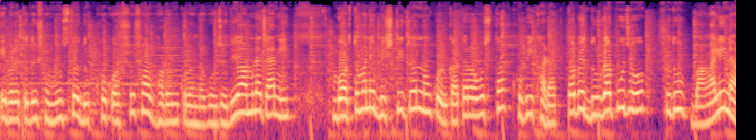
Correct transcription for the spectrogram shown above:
এবারে তোদের সমস্ত দুঃখ কষ্ট সব হরণ করে নেব। যদিও আমরা জানি বর্তমানে বৃষ্টির জন্য কলকাতার অবস্থা খুবই খারাপ। তবে দুর্গাপুজো শুধু বাঙালি না,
